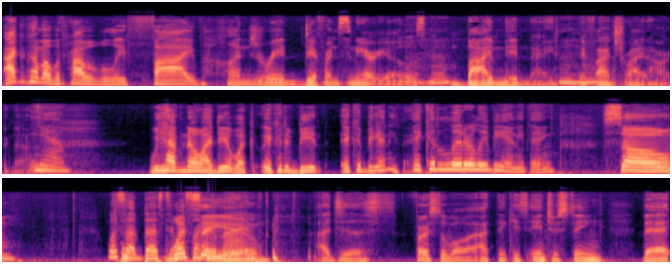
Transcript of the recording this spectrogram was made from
I could come up with probably five hundred different scenarios mm-hmm. by midnight if mm-hmm. I tried hard enough. Yeah. We have no idea what it could be. It could be anything. It could literally be anything. so What's up, Dustin? what What's on say your you? mind? I just, first of all, I think it's interesting that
